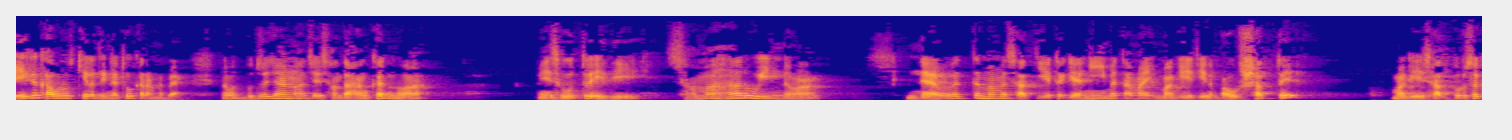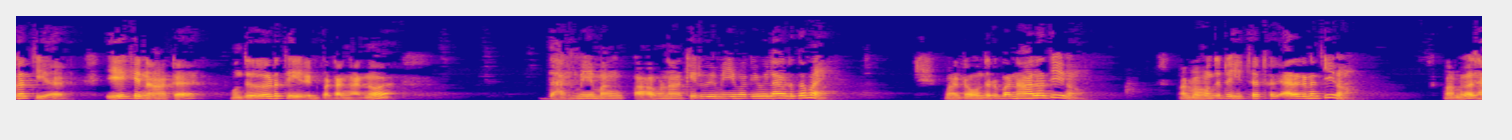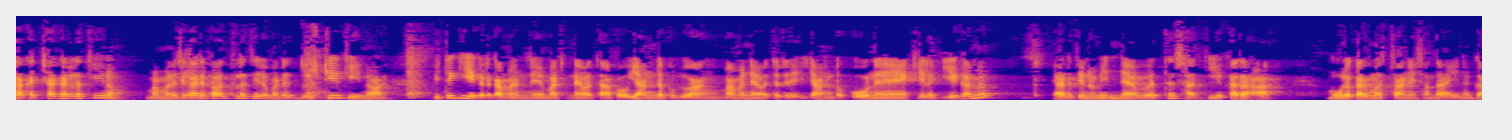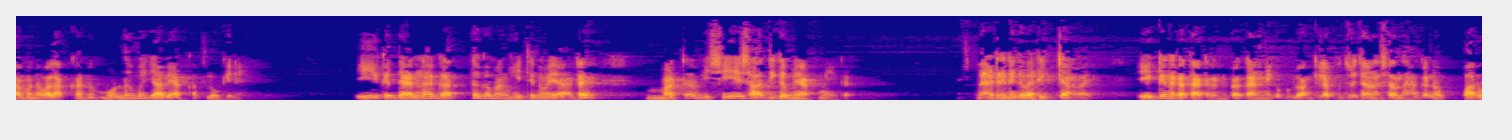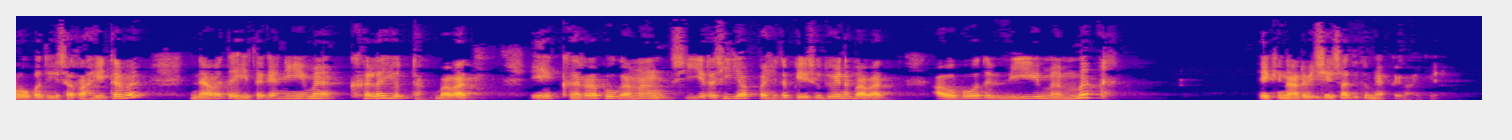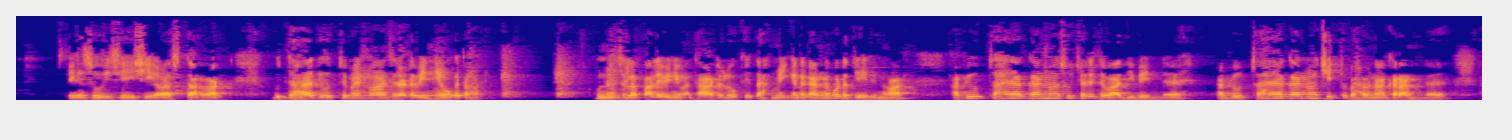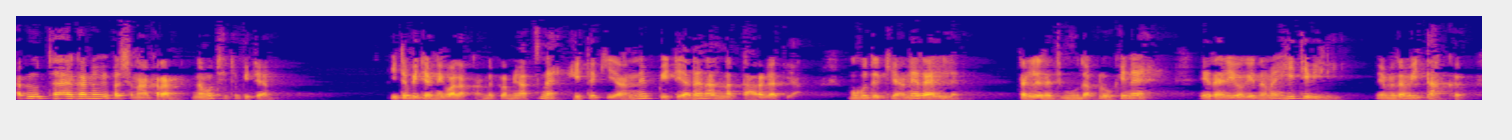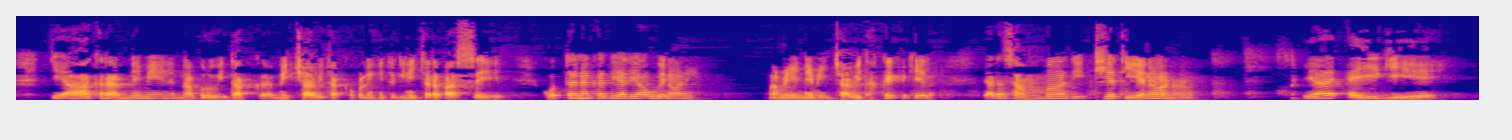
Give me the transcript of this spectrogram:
ඒක කවුරුත් කියලා දෙන්නේ නැතුව කරන්න බෑ. නමුත් බුදුරජාණන් වහන්සේ සඳහන් කරනවා මේ සූත්‍රයේදී සමහරු ඉන්නවා නැවත මම සතියට ගැනීම තමයි මගේ තියෙන පෞරුෂත්වය මගේ සත්පුරුෂ ගතිය ඒ කෙනාට හොඳට තේරෙන්න පටන් ගන්නවා ධර්මයේ මං භාවනා කරුවේ මේ වගේ වෙලාවට තමයි. මට හොඳට බණ අහලා තියෙනවා. මම හොඳට හිතට අරගෙන තියෙනවා. මම මේවා සාකච්ඡා කරලා තියෙනවා. මම මනසිකාරය පවත්ලා තියෙනවා. මට දෘෂ්ටිය තියෙනවා. පිට ගියකට කමන්නේ මට නැවත ආපහු යන්න පුළුවන්. මම නැවතට යන්න ඕනේ කියලා ගිය ගම එයාට තියෙන මේ නැවත සතිය කරා මූල කර්මස්ථානයේ සඳහා එන ගමන වළක්වන්න මොනම ජවයක්වත් ලෝකේ නැහැ. ඒක දැනගත්ත ගමන් හිතෙනවා යාට මට විශේෂ අධිගමයක් මේක. වැටෙන එක වැටිච්චාවයි. ඒක ගැන කතා කරන්න බෑ. ගන්න එක පුළුවන් කියලා බුදුරජාණන් සඳහන් කරනවා පරෝපදේශ රහිතව නැවත හිත ගැනීම කල යුත්තක් බවත් ඒ කරපු ගමන් 100%ක් පහිත පිරිසුදු වෙන බවත් අවබෝධ වීමම ඒ කෙනාට විශේෂ අධිකමයක් වෙනවා කියන්නේ. ඒක සුවිශේෂී අවස්ථාවක් බුද්ධ ආදී උත්තරමන් වහන්සේලාට වෙන්නේ ඕක තමයි. උන්වහන්සේලා පළවෙනි වතාවට ලෝකේ ධර්ම ඉගෙන ගන්නකොට තේරෙනවා අපි උත්සාහයක් ගන්නවා සුචරිතවාදී වෙන්න. අපි උත්සාහයක් ගන්නවා චිත්ත භාවනා කරන්න. අපි උත්සාහයක් ගන්නවා විපස්සනා කරන්න. නමුත් හිත පිට යන. හිත පිට යන්නේ වළක්වන්න ක්‍රමයක් නැහැ. හිත කියන්නේ පිට යන නන්නතර ගතිය. මොහොත කියන්නේ රැල්ල. රැල්ල රැති මොහොතක් ලෝකේ නැහැ. ඒ රැලි වගේ තමයි හිතවිලි. එහෙම නැත්නම් විතක්ක. ඉතින් ආ කරන්නේ මේ නපුරු විතක්ක, මිච්ඡා විතක්ක වලින් හිත ගිනිච්චට පස්සේ කොතැනකදී හරි අහුවෙනවනේ. මම ඉන්නේ මිච්ඡා විතක්ක එක කියලා. එයාට සම්මා දිට්ඨිය තියෙනවනම් එයා ඇයි ගියේ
